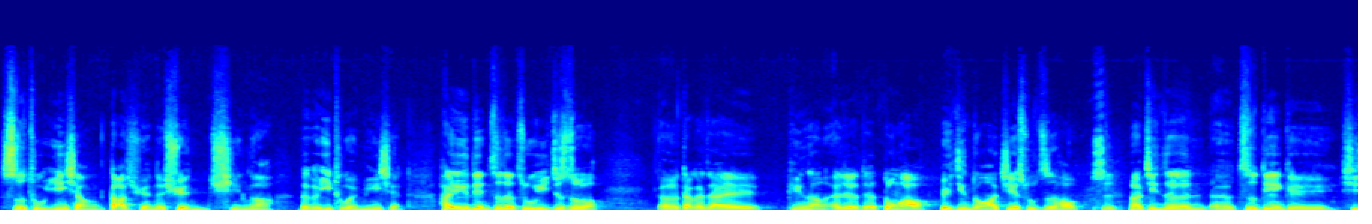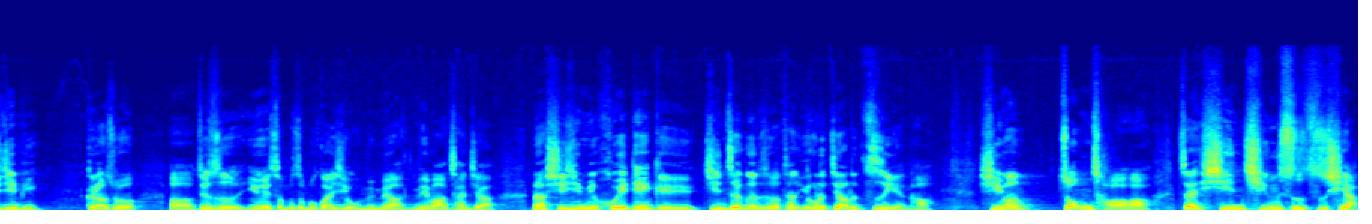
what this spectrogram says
试图影响大选的选情啊，那个意图很明显。还有一点值得注意，就是说，呃，大概在平昌呃在冬奥北京冬奥结束之后，是那金正恩呃致电给习近平，跟他说，呃，就是因为什么什么关系，我们没法没法参加。那习近平回电给金正恩的时候，他用了这样的字眼哈，希望。中朝哈在新情势之下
